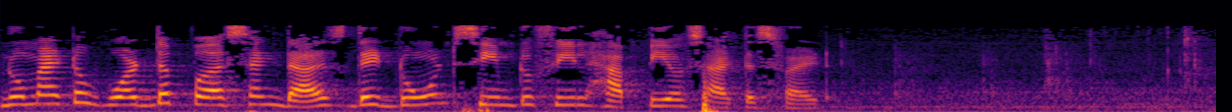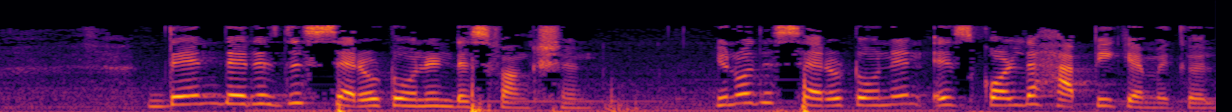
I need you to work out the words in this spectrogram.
No matter what the person does, they don't seem to feel happy or satisfied. Then there is this serotonin dysfunction. You know, this serotonin is called the happy chemical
